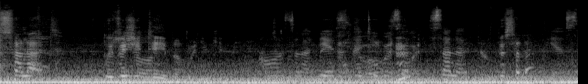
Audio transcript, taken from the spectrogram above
salad with vegetable. Oh, salad. Yes, I think hmm? salad. The salad. Yes.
